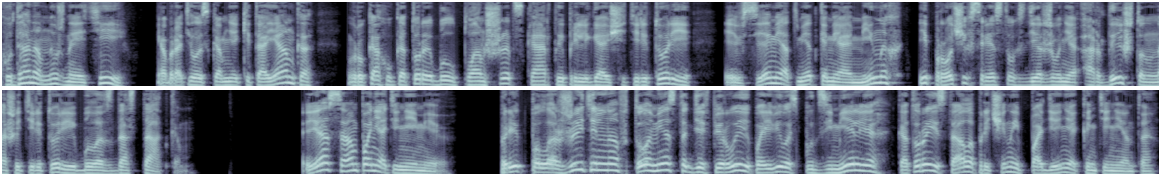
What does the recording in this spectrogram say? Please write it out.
«Куда нам нужно идти?» — обратилась ко мне китаянка, в руках у которой был планшет с картой прилегающей территории и всеми отметками о минах и прочих средствах сдерживания Орды, что на нашей территории было с достатком. Я сам понятия не имею. Предположительно, в то место, где впервые появилось подземелье, которое и стало причиной падения континента.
